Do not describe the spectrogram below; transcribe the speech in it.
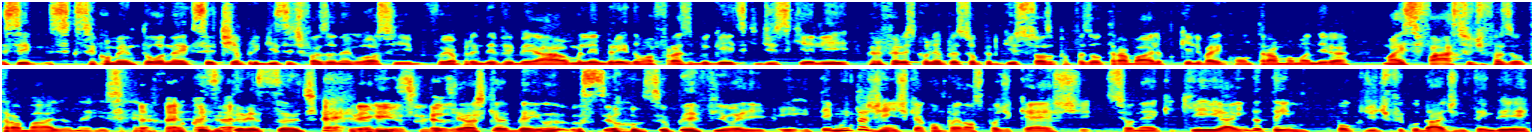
esse, você comentou, né, que você tinha preguiça de fazer o negócio e foi aprender VBA, eu me lembrei de uma frase do Bill Gates que disse que ele prefere escolher uma pessoa preguiçosa para fazer o trabalho, porque ele vai encontrar uma maneira mais fácil de fazer o trabalho, né? Isso é uma coisa interessante. é bem isso mesmo. Eu acho que é bem o seu, o seu perfil aí. E, e, tem muita gente que acompanha nosso podcast, Sionec, que ainda tem um pouco de dificuldade em entender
